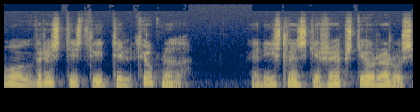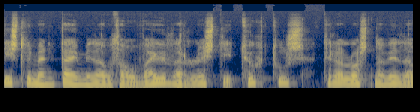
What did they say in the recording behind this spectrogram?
og vristist því til þjófnaða. En íslenski repstjórar og síslumenn dæmið á þá vægðar löst í tukthús til að losna við á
